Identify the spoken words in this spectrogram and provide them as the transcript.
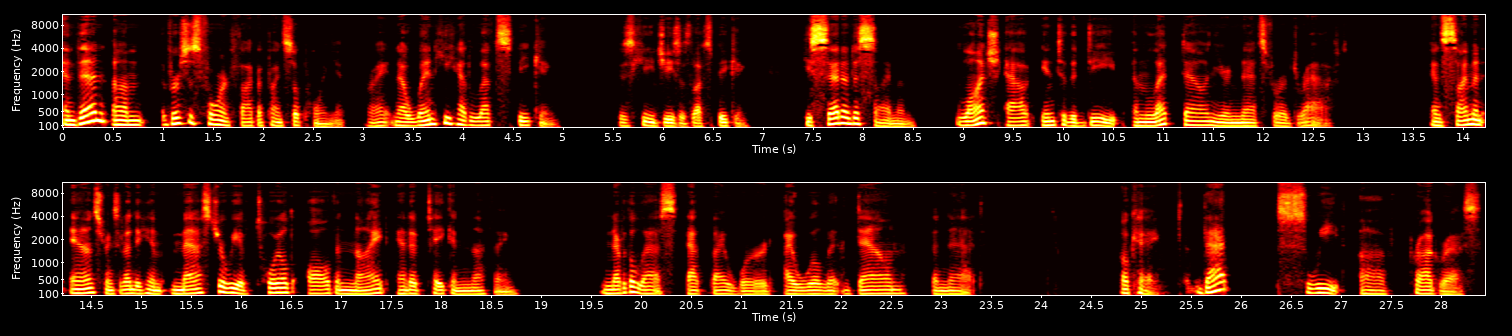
And then um, verses 4 and 5 I find so poignant, right? Now, when he had left speaking, is he, Jesus, left speaking, he said unto Simon, Launch out into the deep and let down your nets for a draught. And Simon answering said unto him, Master, we have toiled all the night and have taken nothing. Nevertheless, at thy word, I will let down the net. Okay, that suite of progress,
